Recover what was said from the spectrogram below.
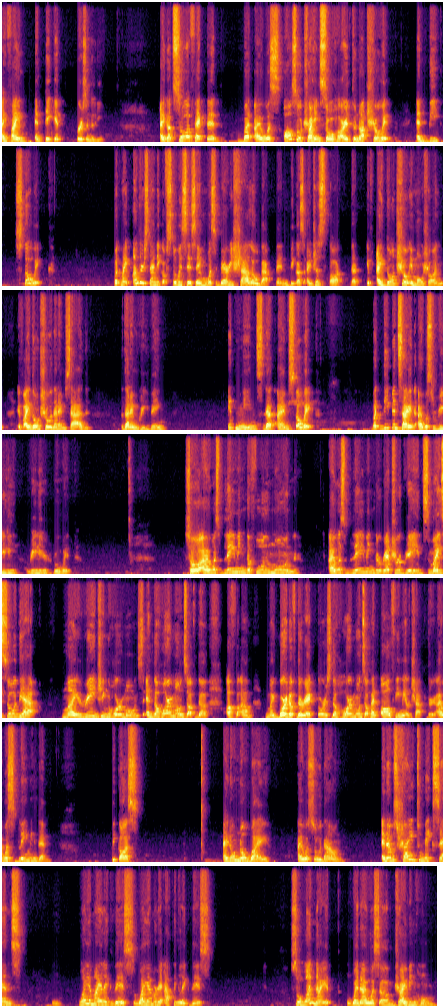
I find and take it personally. I got so affected, but I was also trying so hard to not show it and be stoic. But my understanding of stoicism was very shallow back then because I just thought that if I don't show emotion, if I don't show that I'm sad, that I'm grieving, it means that I'm stoic. But deep inside, I was really, really ruined. So I was blaming the full moon. I was blaming the retrogrades, my zodiac, my raging hormones, and the hormones of the of um, my board of directors, the hormones of an all-female chapter. I was blaming them because I don't know why I was so down. And I was trying to make sense why am I like this? Why am I reacting like this? So one night, when I was um, driving home,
